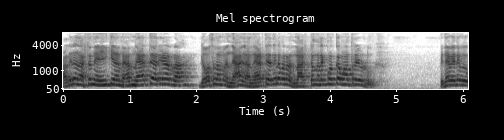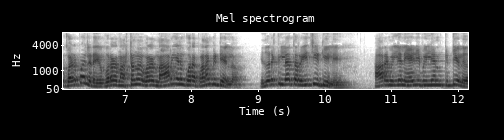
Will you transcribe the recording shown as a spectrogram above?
അതിന് നഷ്ടം എനിക്ക് തന്നെ അത് നേരത്തെ അറിയണടാ ലോസ് ഞാൻ നേരത്തെ അതിനെ പറയാം നഷ്ടം നിനക്കൊക്കെ മാത്രമേ ഉള്ളൂ. പിന്നെ വലിയ കുഴപ്പമില്ലടേ. കുറേ നഷ്ടം കുറേ നാറിയാലും കുറേ പണം കിട്ടിയല്ലോ. ഇതുവരെയ്ക്ക് ഇല്ലാത്ത റീച്ച് കിട്ടിയില്ലേ? ആറ് മില്യൺ ഏഴ് ബില്യൺ കിട്ടിയല്ലോ.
